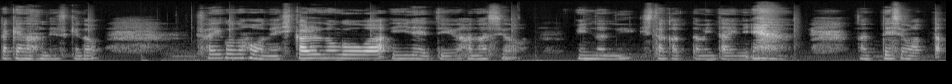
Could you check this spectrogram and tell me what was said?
だけなんですけど、最後の方ね、ヒカルの語はいい例っていう話をみんなにしたかったみたいに なってしまった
